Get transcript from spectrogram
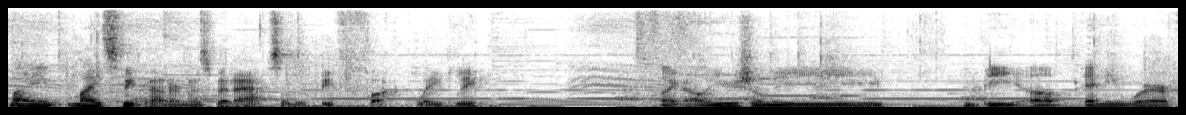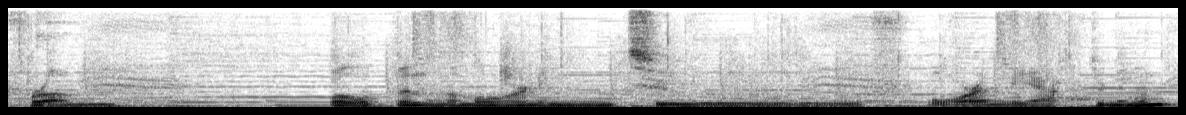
My, my sleep pattern has been absolutely fucked lately. Like, I'll usually be up anywhere from 12 in the morning to 4 in the afternoon.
